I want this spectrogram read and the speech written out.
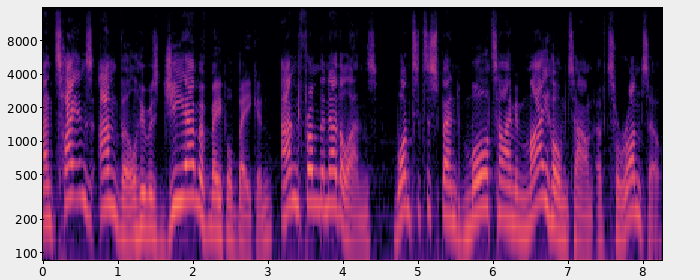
And Titans Anvil, who was GM of Maple Bacon and from the Netherlands, wanted to spend more time in my hometown of Toronto.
